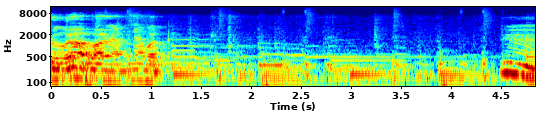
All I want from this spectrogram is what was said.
Hmm, aduh udah warnanya menyambat. Hmm.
